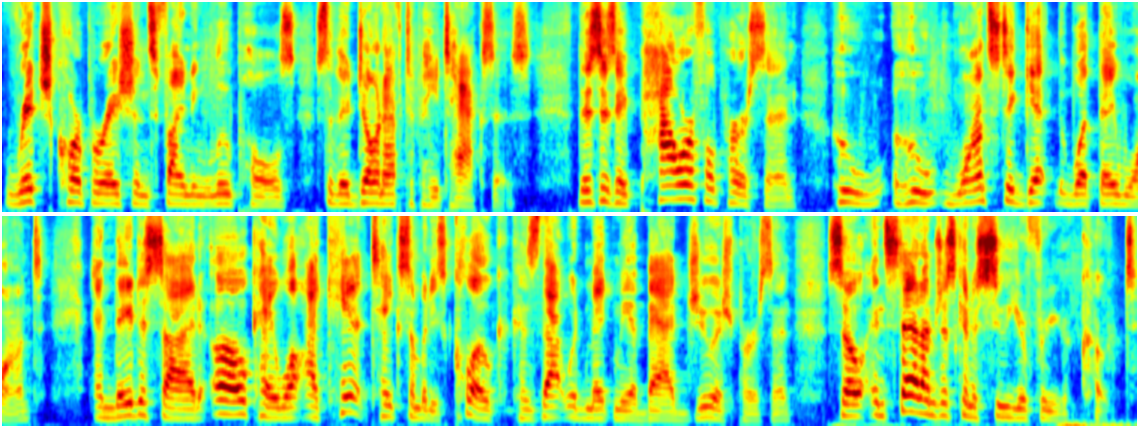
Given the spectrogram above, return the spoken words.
rich corporations finding loopholes so they don't have to pay taxes. This is a powerful person who who wants to get what they want, and they decide, oh, okay, well, I can't take somebody's cloak because that would make me a bad Jewish person. So instead, I'm just going to sue you for your coat.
